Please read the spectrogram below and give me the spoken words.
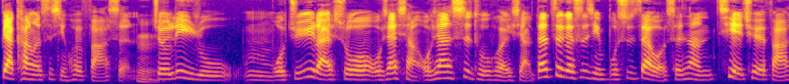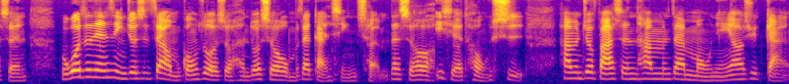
不要康的事情会发生。就例如，嗯，我举例来说，我现在想，我现在试图回想，但这个事情不是在我身上切切发生。不过这件事情就是在我们工作的时候，很多时候我们在赶行程，那时候一些同事他们就发生他们在某年要去赶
